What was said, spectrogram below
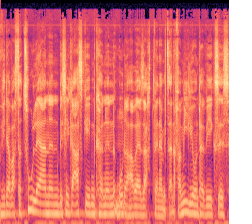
wieder was dazulernen, ein bisschen Gas geben können. Mhm. Oder aber er sagt, wenn er mit seiner Familie unterwegs ist,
